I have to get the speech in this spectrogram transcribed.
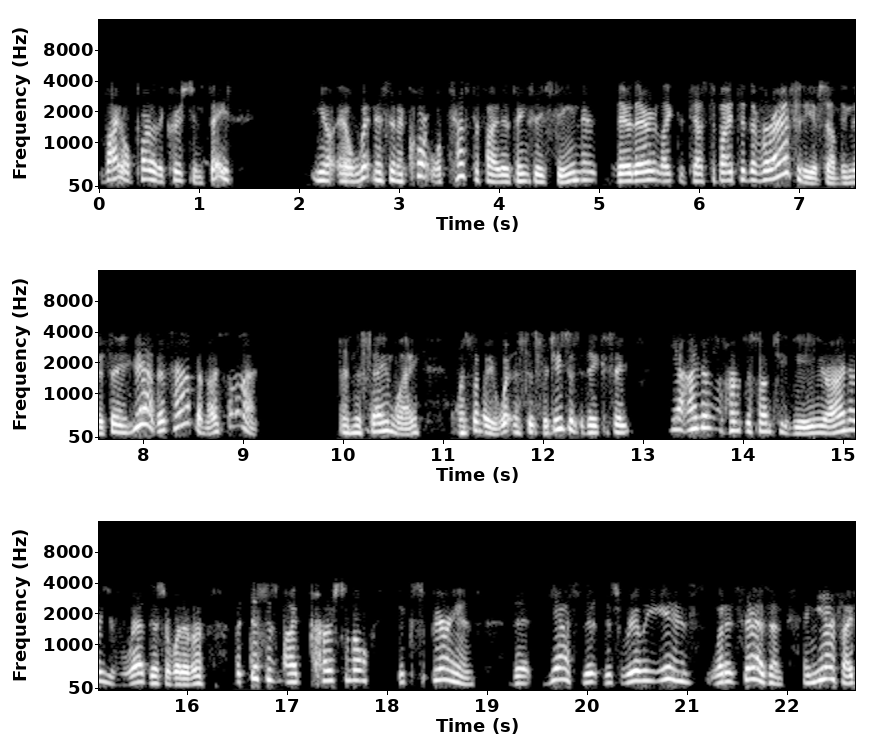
vital part of the Christian faith. You know, a witness in a court will testify to things they've seen. And they're there like to testify to the veracity of something. They say, Yeah, this happened. I saw it. In the same way, when somebody witnesses for Jesus, they can say, Yeah, I know you've heard this on TV, or I know you've read this, or whatever, but this is my personal experience that yes, th- this really is what it says, and and yes, I've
